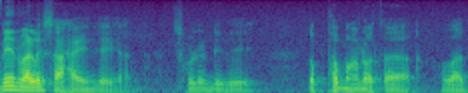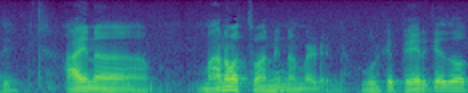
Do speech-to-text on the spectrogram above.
నేను వాళ్ళకి సహాయం చేయాలి. చూడండి ఇది గొప్ప మానవతావాది. ఆయన మానవత్వాన్ని నమ్మాడండి. ఊరికే పేరుకేదో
